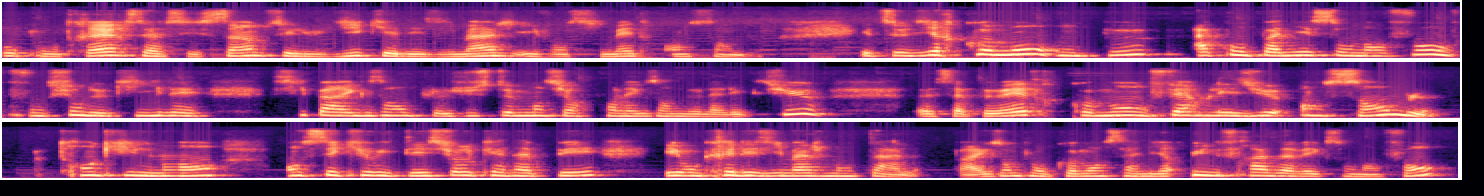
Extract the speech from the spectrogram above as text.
au contraire, c'est assez simple, c'est ludique, il y a des images, ils vont s'y mettre ensemble. Et de se dire comment on peut accompagner son enfant en fonction de qui il est. Si par exemple, justement, si on reprend l'exemple de la lecture, euh, ça peut être comment on ferme les yeux ensemble, tranquillement, en sécurité, sur le canapé, et on crée des images mentales. Par exemple, on commence à lire une phrase avec son enfant,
